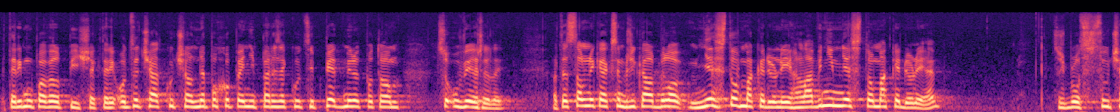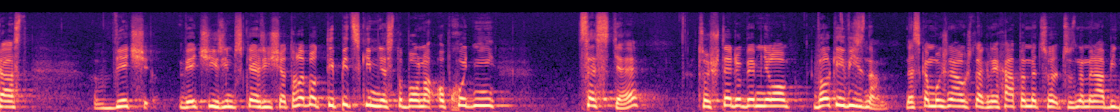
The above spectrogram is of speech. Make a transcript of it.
který mu Pavel píše, který od začátku čel nepochopení persekuci pět minut potom, co uvěřili. A Tesalonika, jak jsem říkal, bylo město v Makedonii, hlavní město Makedonie, což bylo součást věč, větší římské říše. A tohle bylo typické město, bylo na obchodní cestě, což v té době mělo velký význam. Dneska možná už tak nechápeme, co, co znamená být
